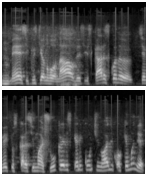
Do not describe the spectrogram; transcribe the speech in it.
Hum. Messi, Cristiano Ronaldo, esses caras, quando você vê que os caras se machucam, eles querem continuar de qualquer maneira.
